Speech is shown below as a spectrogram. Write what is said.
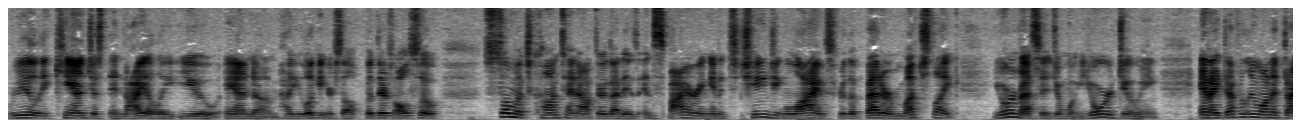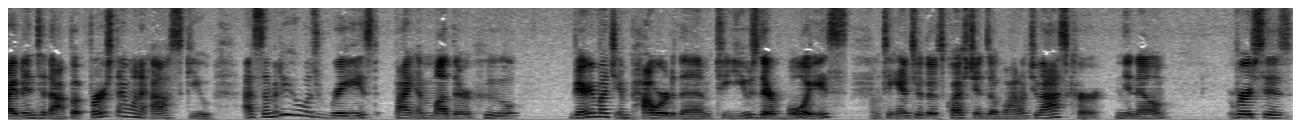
really can just annihilate you and um, how you look at yourself. But there's also so much content out there that is inspiring and it's changing lives for the better, much like your message and what you're doing. And I definitely want to dive into that. But first, I want to ask you, as somebody who was raised by a mother who very much empowered them to use their voice uh-huh. to answer those questions of why don't you ask her, you know, versus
